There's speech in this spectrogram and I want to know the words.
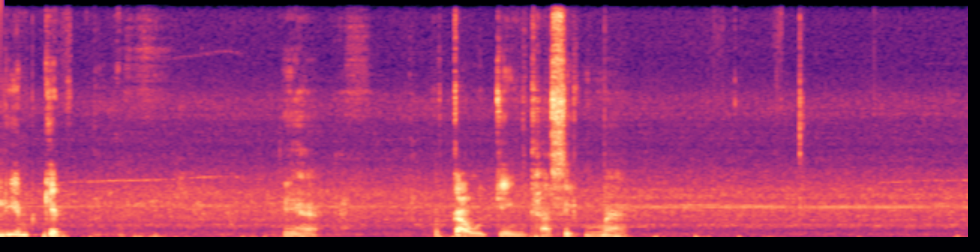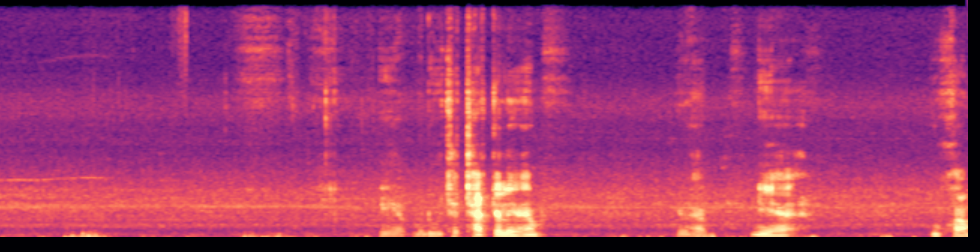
เลี่ยมเก็บ นี่ฮะเก่าจริงคลาสสิกมากนี่ครับมาดูชัดๆกันเลยครับ เห็นไหมครับนี่ฮะดูความ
